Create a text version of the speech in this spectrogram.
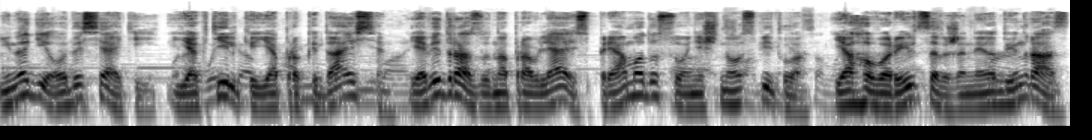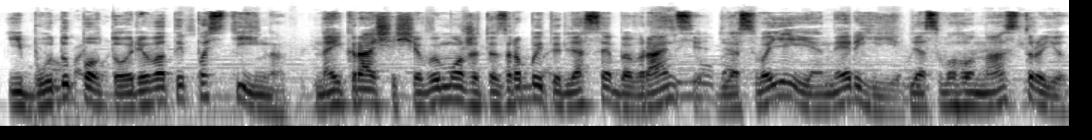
іноді о 10.00. Як тільки я прокидаюся, я відразу направляюсь прямо до сонячного світла. Я говорив це вже не один раз і буду повторювати постійно. Найкраще, що ви можете зробити для себе вранці, для своєї енергії, для свого настрою,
